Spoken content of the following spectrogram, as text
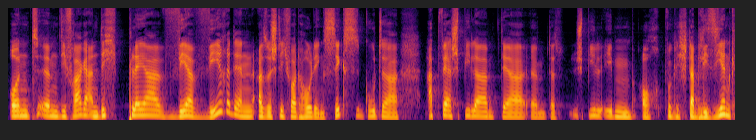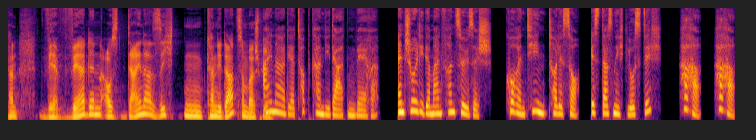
Und ähm, die Frage an dich, Player, wer wäre denn, also Stichwort Holding Six, guter Abwehrspieler, der ähm, das Spiel eben auch wirklich stabilisieren kann. Wer wäre denn aus deiner Sicht ein Kandidat zum Beispiel? Einer der Top-Kandidaten wäre. Entschuldige mein Französisch. Corentin Tolesson. Ist das nicht lustig? Haha, haha,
